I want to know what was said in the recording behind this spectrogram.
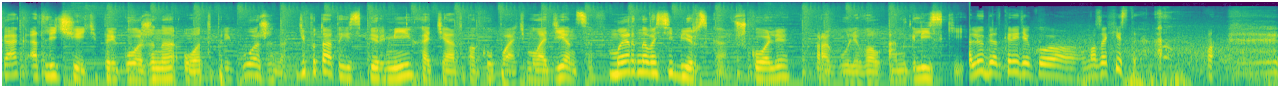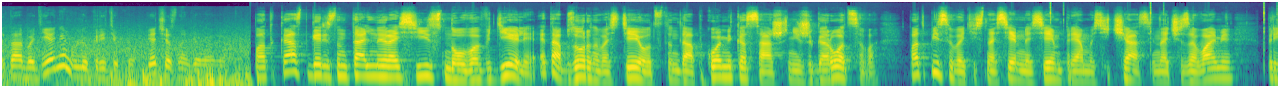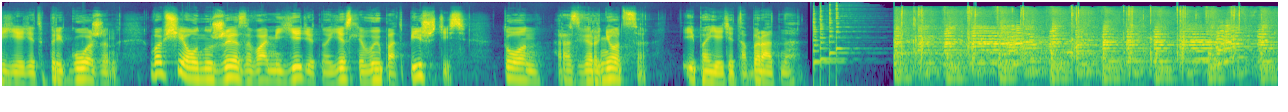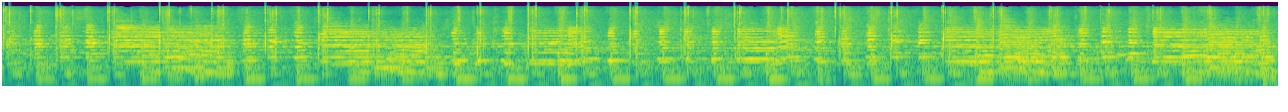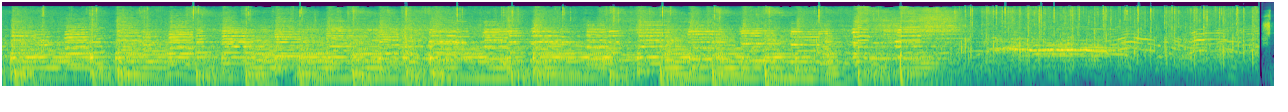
Как отличить Пригожина от Пригожина? Депутаты из Перми хотят покупать младенцев. Мэр Новосибирска в школе прогуливал английский. Любят критику мазохисты. Надо быть, я не люблю критику, я честно говорю. Подкаст «Горизонтальной России» снова в деле. Это обзор новостей от стендап-комика Саши Нижегородцева. Подписывайтесь на 7 на 7 прямо сейчас, иначе за вами приедет Пригожин. Вообще он уже за вами едет, но если вы подпишетесь, то он развернется и поедет обратно.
